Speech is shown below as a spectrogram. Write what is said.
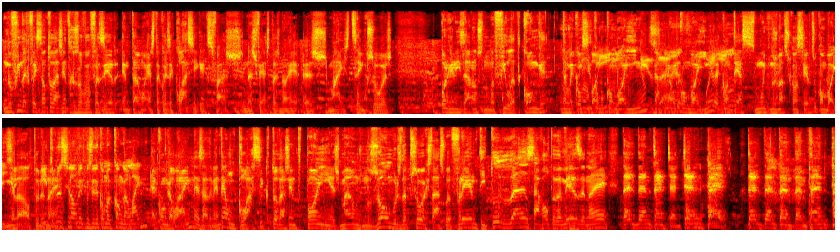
No fim da refeição, toda a gente resolveu fazer então esta coisa clássica que se faz nas festas, não é? As mais de 100 pessoas organizaram-se numa fila de conga, também conhecido como comboinho. É um comboinho, acontece muito nos nossos concertos, o comboinho da altura, não é? Internacionalmente conhecida como a Conga Line. A conga line, exatamente, é um clássico. Toda a gente põe as mãos nos ombros da pessoa que está à sua frente e tudo dança à volta da mesa, não é? Tan, tan, tan, tan, tan, tan. Tan, tan, tan, tan, tan, tan.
